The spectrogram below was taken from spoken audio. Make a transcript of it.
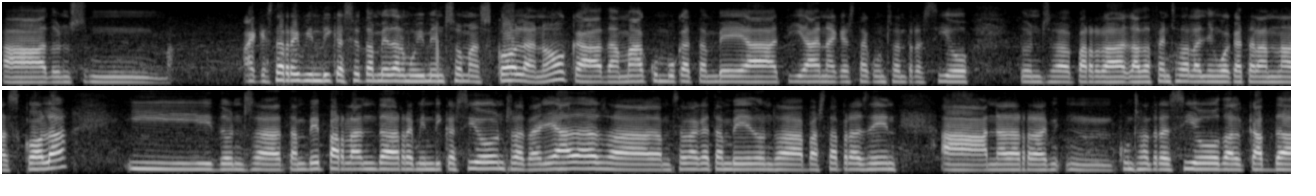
eh, doncs, mm, aquesta reivindicació també del moviment Som Escola, no? que demà ha convocat també a Tiana aquesta concentració doncs, eh, per la, la defensa de la llengua catalana a l'escola i doncs, eh, també parlant de reivindicacions, retallades, eh, em sembla que també doncs, eh, va estar present eh, en la mm, concentració del cap de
